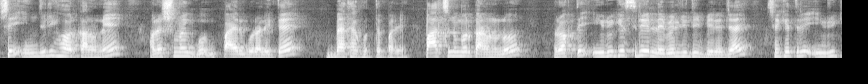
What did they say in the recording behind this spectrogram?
সেই ইঞ্জুরি হওয়ার কারণে অনেক সময় পায়ের গোড়ালিতে ব্যথা করতে পারে। পাঁচ নম্বর কারণ হলো, রক্তে ইউরিক অ্যাসিডের লেভেল যদি বেড়ে যায়, সেক্ষেত্রে ইউরিক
